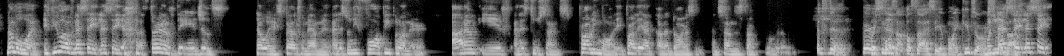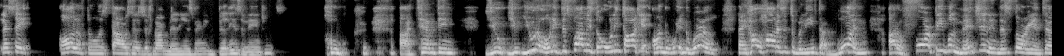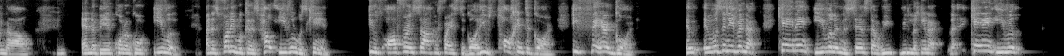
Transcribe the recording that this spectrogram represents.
number one, if you have, let's say, let's say a third of the angels that were expelled from heaven, and it's only four people on earth. Adam, Eve, and his two sons. Probably more. He probably had other daughters and, sons and stuff. Or whatever. but still, very But small still. sample size to your point. Keep going. But let's say, let's say, let's say all of those thousands, if not millions, maybe billions of angels who are tempting you. You you the only this family is the only target on the in the world. Like, how hard is it to believe that one out of four people mentioned in this story until now end up being quote unquote evil? And it's funny because how evil was Cain? He was offering sacrifice to God. He was talking to God. He feared God. It, it wasn't even that Cain ain't evil in the sense that we we looking at like Cain ain't evil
